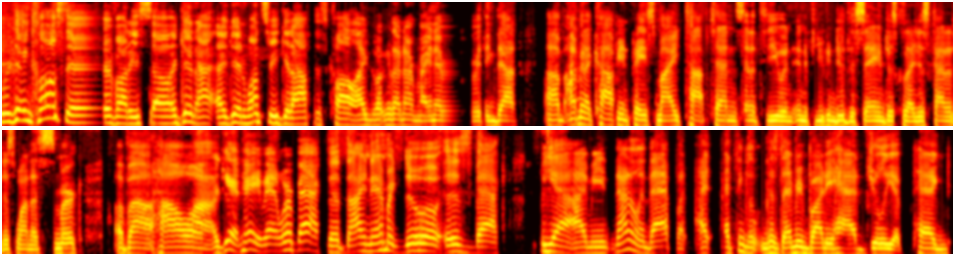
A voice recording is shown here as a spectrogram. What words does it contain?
we're getting close there, everybody. So again, I, again, once we get off this call, I go because I'm not writing everything down. Um, I'm going to copy and paste my top ten, and send it to you, and, and if you can do the same, just because I just kind of just want to smirk about how uh, again, hey man, we're back. The dynamic duo is back. But yeah, I mean, not only that, but I, I think because everybody had Giulia pegged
